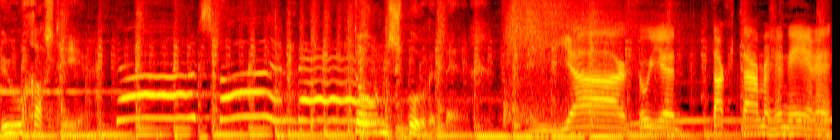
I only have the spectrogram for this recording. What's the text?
Uw gastheer, Toon Sporenberg. Toon Sporenberg. Ja, goeiedag dames en heren.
